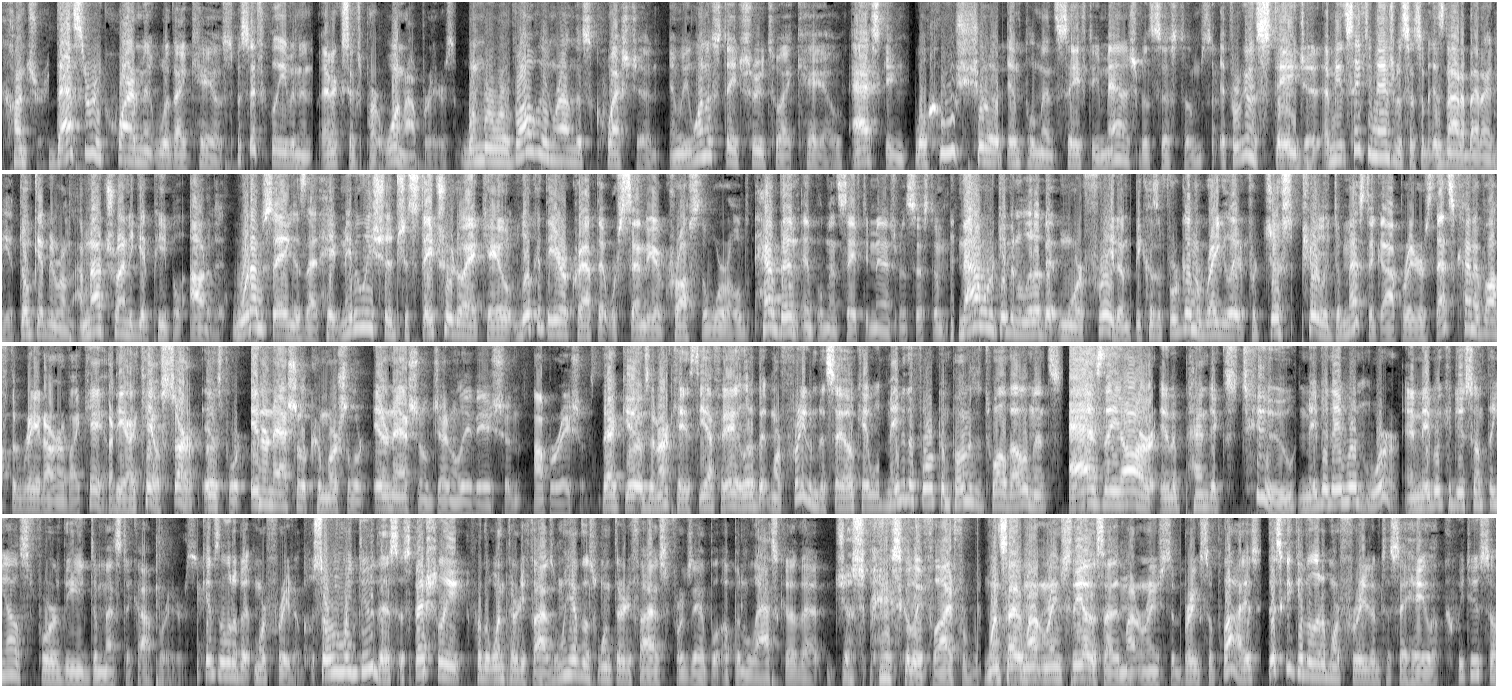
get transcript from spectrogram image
country. That's a requirement with ICAO, specifically even in Annex 6 Part 1 operators. When we're revolving around this question and we want to stay true to ICAO, asking, well, who should implement safety management systems? If we're going to stage it, I mean, safety management system is not a bad idea. Don't get me wrong. I'm not trying to get people out of it. What I'm saying is that, hey, maybe we should just stay true to ICAO, look at the aircraft that we're sending across the world, have them implement safety management system. Now we're given a little bit more freedom because if we're going to regulate it for just purely domestic operators, that's kind of off off the radar of ICAO. The ICAO SARP is for International Commercial or International General Aviation Operations. That gives, in our case, the FAA a little bit more freedom to say, okay, well, maybe the four components and 12 elements, as they are in Appendix 2, maybe they wouldn't work. And maybe we could do something else for the domestic operators. It gives a little bit more freedom. So when we do this, especially for the 135s, when we have those 135s, for example, up in Alaska that just basically fly from one side of the mountain range to the other side of the mountain range to bring supplies, this could give a little more freedom to say, hey, look, we do something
